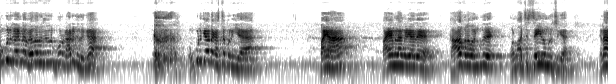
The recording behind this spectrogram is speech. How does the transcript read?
உங்களுக்கு என்ன விதை இருக்குது பூரா நடுங்குதுங்க. உங்களுக்கு ஏன்டா கஷ்டப்படுறீங்க? பயம் பயமெல்லாம் கிடையாது. காலத்தில் வந்து ஒன்றாச்சும் செய்வோம் முடிச்சுங்க ஏன்னா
